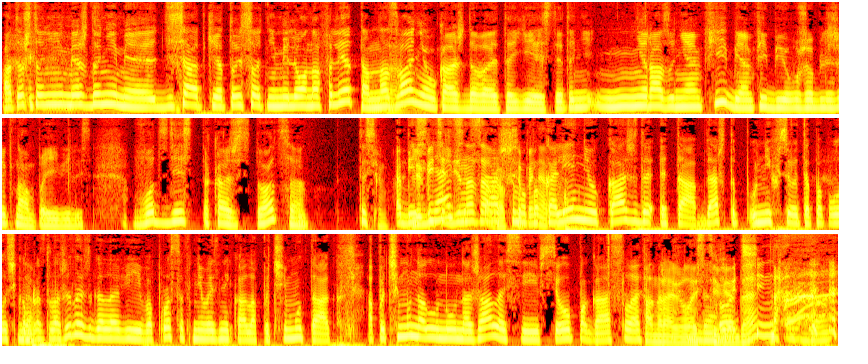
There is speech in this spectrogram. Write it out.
А то, что между ними десятки, а то и сотни миллионов миллионов лет, там название у каждого это есть. Это ни, ни разу не амфибии, амфибии уже ближе к нам появились. Вот здесь такая же ситуация. То есть объяснять старшему поколению каждый этап, да, чтобы у них все это по полочкам да. разложилось в голове и вопросов не возникало, почему так, а почему на Луну нажалось и все погасло. Понравилось да. тебе, Очень. да?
